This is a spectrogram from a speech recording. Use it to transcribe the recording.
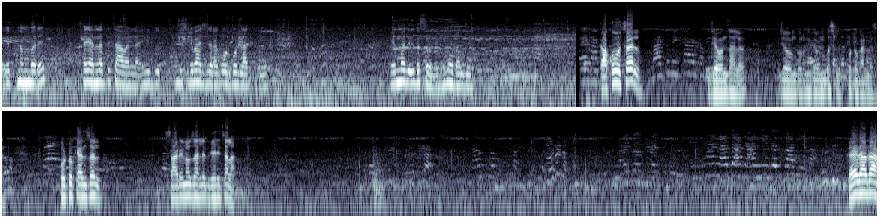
एक नंबर आहे. सगळ्यांना तीच आवडला. ही दु दुसरी भाजी जरा गोड गोड लागते. हे मध्ये बसवले मोबाईल देऊन काकू चल. जेवण झालं. जेवण करून इथे येऊन बसले फोटो काढण्यासाठी. Photo cancel. साडेनऊ झालेत घरी चला. काय दादा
